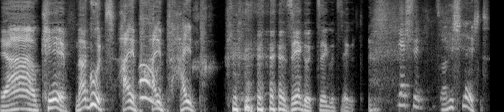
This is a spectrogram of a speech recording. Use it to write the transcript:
Ja, okay. Na gut. Halb, Oh. halb, halb. sehr gut, sehr gut, sehr gut. Sehr schön. War nicht schlecht.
